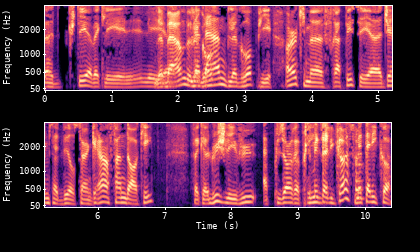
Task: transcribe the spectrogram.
euh, discuter avec les, les Le euh, band, le le groupe. band, le groupe. Puis un qui me frappait, c'est euh, James Hetfield. C'est un grand fan de hockey. Fait que lui, je l'ai vu à plusieurs reprises. Metallica, ça? Metallica.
